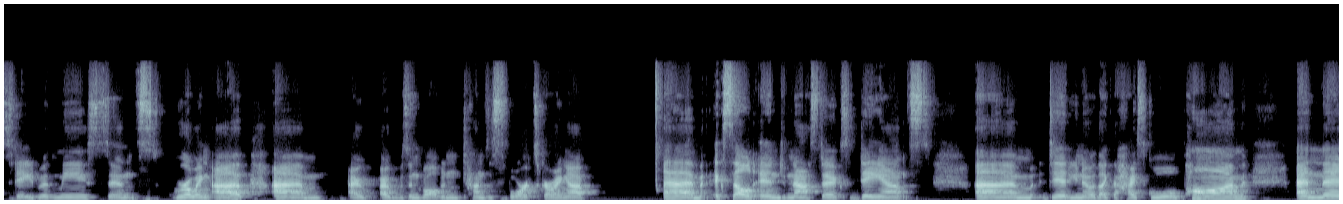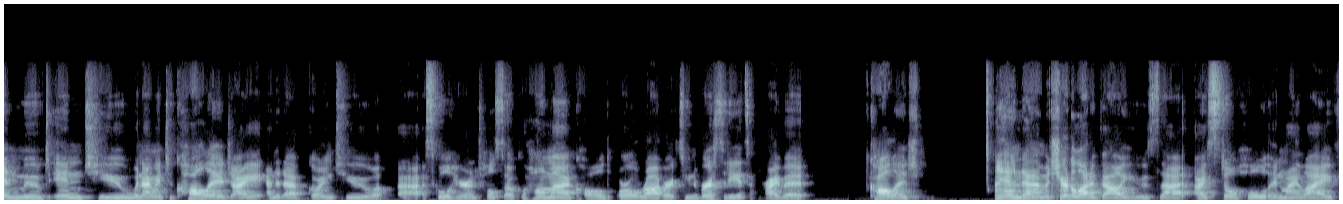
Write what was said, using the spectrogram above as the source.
stayed with me since growing up um I, I was involved in tons of sports growing up. Um, excelled in gymnastics, dance, um, did, you know, like the high school pom, and then moved into when I went to college, I ended up going to uh, a school here in Tulsa, Oklahoma called Oral Roberts University. It's a private college. And um, it shared a lot of values that I still hold in my life.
